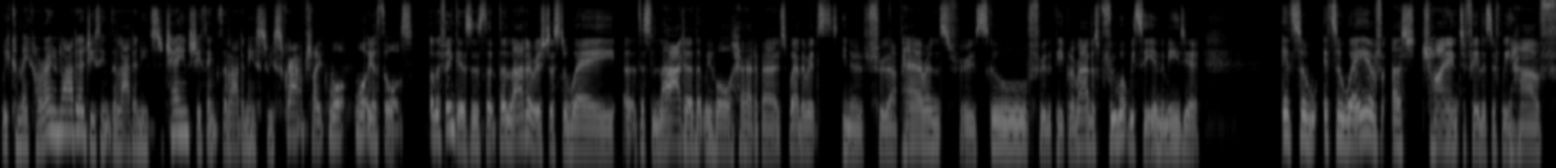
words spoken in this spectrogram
we can make our own ladder? Do you think the ladder needs to change? Do you think the ladder needs to be scrapped? Like, what what are your thoughts? Well, the thing is, is that the ladder is just a way, uh, this ladder that we've all heard about, whether it's, you know, through our parents, through school, through the people around us, through what we see in the media. It's a, it's a way of us trying to feel as if we have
